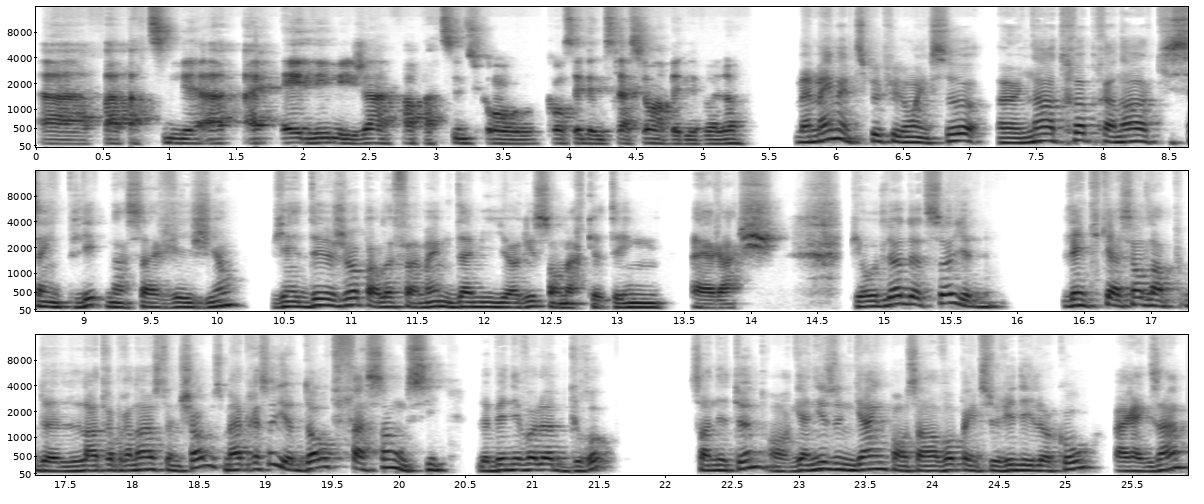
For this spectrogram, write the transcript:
à faire partie, à, aider les gens à faire partie du conseil d'administration en bénévolat. Mais même un petit peu plus loin que ça, un entrepreneur qui s'implique dans sa région vient déjà par le fait même d'améliorer son marketing RH. Puis au-delà de ça, il y a l'implication de l'entrepreneur, c'est une chose, mais après ça, il y a d'autres façons aussi. Le bénévolat de groupe, c'en est une. On organise une gang, puis on s'en va peinturer des locaux, par exemple.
